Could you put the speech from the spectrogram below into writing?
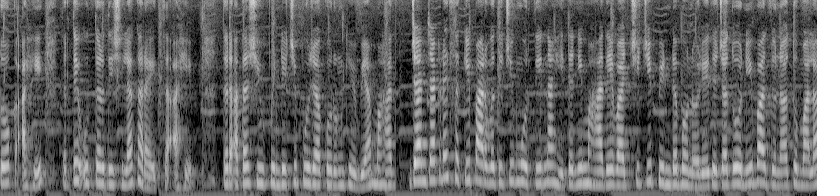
टोक आहे तर ते उत्तर दिशेला करायचं आहे. तर आता शिवपिंडीची पूजा करून घेऊया. महा ज्यांच्याकडे सखी पार्वतीची मूर्ती नाही त्यांनी महादेवाची जी पिंड बनवली त्याच्या दोन्ही बाजूना तुम्हाला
